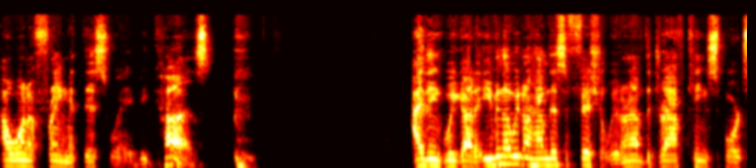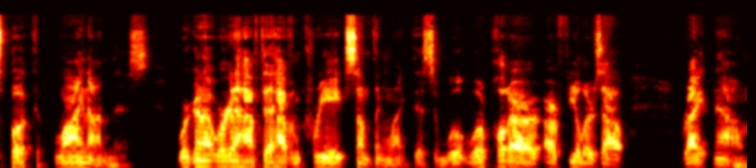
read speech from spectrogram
i want to frame it this way because i think we got to even though we don't have this official we don't have the draftkings sportsbook line on this we're gonna we're gonna have to have them create something like this and we'll we'll put our our feelers out right now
